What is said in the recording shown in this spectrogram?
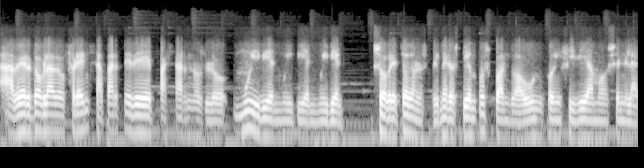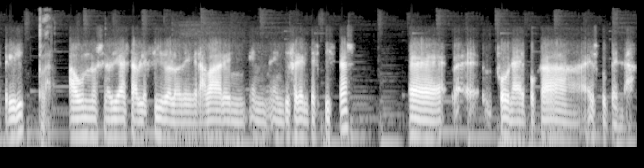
haber doblado Friends, aparte de pasárnoslo muy bien, muy bien, muy bien, sobre todo en los primeros tiempos, cuando aún coincidíamos en el atril, claro. aún no se había establecido lo de grabar en, diferentes pistas, eh, fue una época estupenda.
